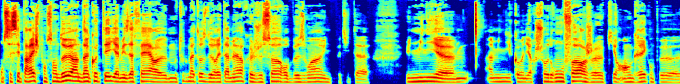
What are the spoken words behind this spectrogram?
on s'est séparé, je pense en deux. hein. D'un côté, il y a mes affaires, euh, tout le matos de rétameur que je sors au besoin, une petite une mini un mini comment dire chaudron forge qui en grès qu'on peut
